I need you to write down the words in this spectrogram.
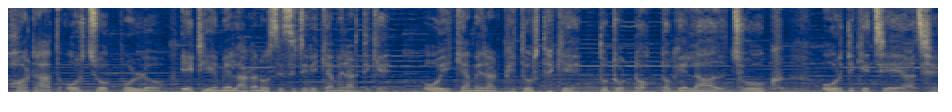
হঠাৎ ওর চোখ পড়ল এটিএম এ লাগানো সিসিটিভি ক্যামেরার দিকে। ওই ক্যামেরার ভিতর থেকে দুটো টকটকে লাল চোখ ওর দিকে চেয়ে আছে।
